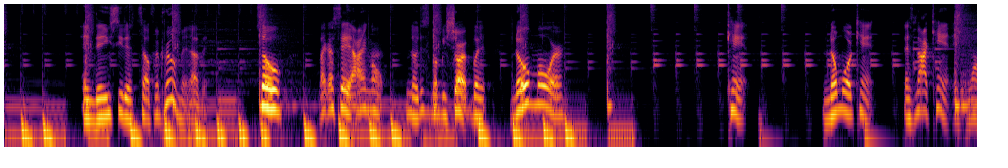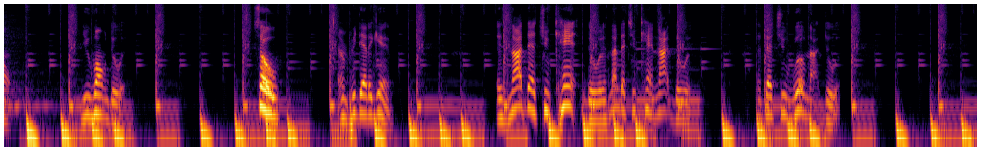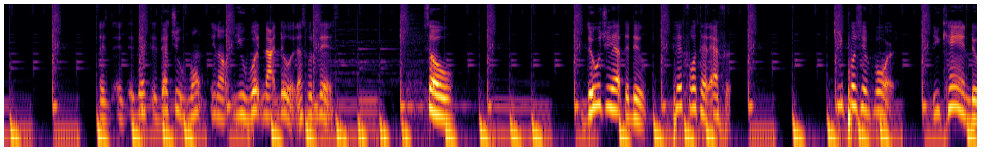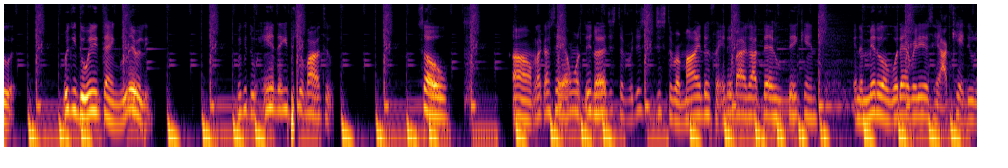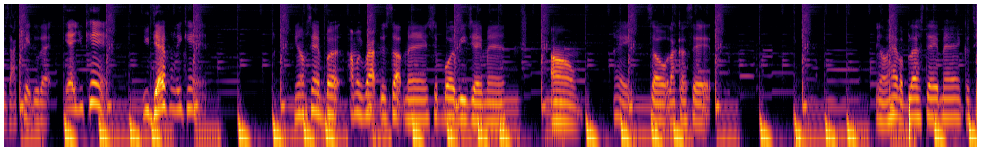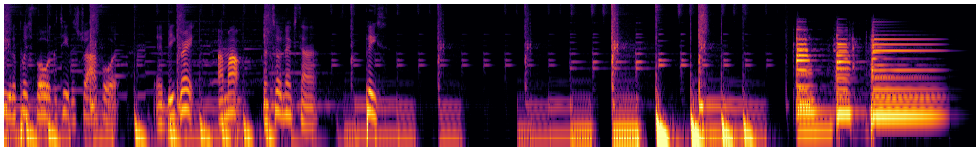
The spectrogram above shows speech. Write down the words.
And then you see the self improvement of it. So, like I said, I ain't gonna, you know, this is gonna be short, but no more can't. No more can't. It's not can't, it's won't. You won't do it. So, I repeat that again. It's not that you can't do it. It's not that you cannot do it. It's that you will not do it. It's, it's, it's that you won't, you know, you would not do it. That's what it is. So, do what you have to do. Put forth that effort. Keep pushing forward. You can do it. We can do anything, literally. We can do anything you put your mind to. So, um, like I said, I want you know just a just just a reminder for anybody out there who's thinking in the middle of whatever it is. Hey, I can't do this. I can't do that. Yeah, you can. You definitely can. You know what I'm saying? But I'm gonna wrap this up, man. It's your boy VJ, man. Um, hey, so like I said, you know, have a blessed day, man. Continue to push forward, continue to strive for it, and be great. I'm out. Until next time. Peace.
